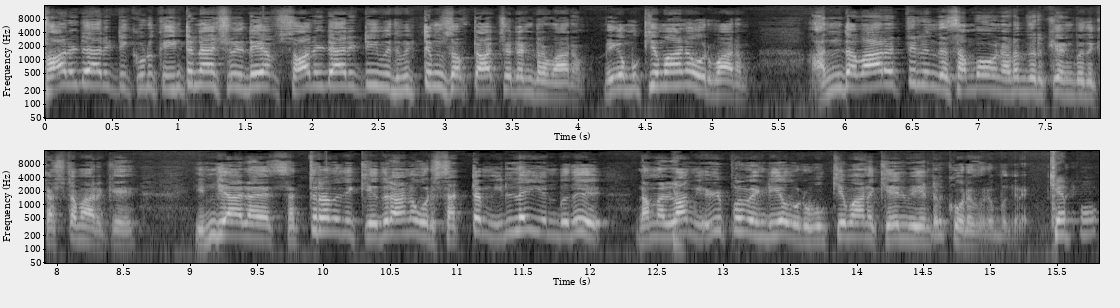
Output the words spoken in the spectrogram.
சாலிடாரிட்டி கொடுக்க international day of solidarity with victims of torture என்ற வாரம் மிக முக்கியமான ஒரு வாரம். அந்த வாரத்தில் இந்த சம்பவம் நடந்திருக்கு என்பது கஷ்டமா இருக்கு. இந்தியாவில் சத்திரவதைக்கு எதிரான ஒரு சட்டம் இல்லை என்பது நம்ம எல்லாம் எழுப்ப வேண்டிய ஒரு முக்கியமான கேள்வி என்று கூற விரும்புகிறேன். கேட்போம்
